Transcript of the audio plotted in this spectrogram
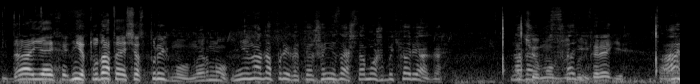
Да, я их... Нет, туда-то я сейчас прыгну, нырну. Не надо прыгать, потому что не знаешь, там может быть коряга. А Надо что, может сходить. быть коряги? А?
